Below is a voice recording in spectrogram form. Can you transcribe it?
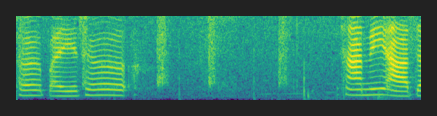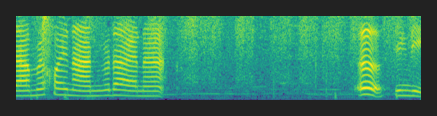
เถอะไปเถอะทานนี้อาจจะไม่ค่อยนานก็ได้นะ เออ จริงดิ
